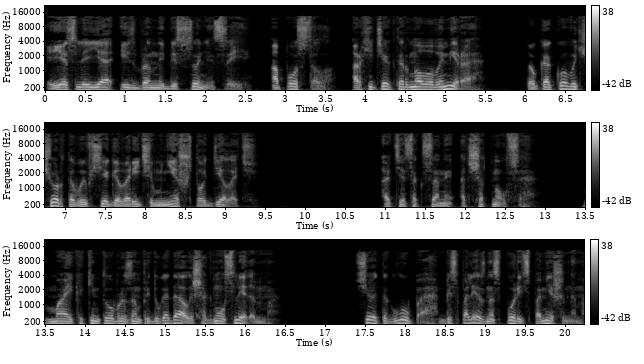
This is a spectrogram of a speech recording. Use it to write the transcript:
«Если я избранный бессонницей, апостол, архитектор нового мира, то какого черта вы все говорите мне, что делать?» Отец Оксаны отшатнулся. Май каким-то образом предугадал и шагнул следом. Все это глупо, бесполезно спорить с помешанным,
